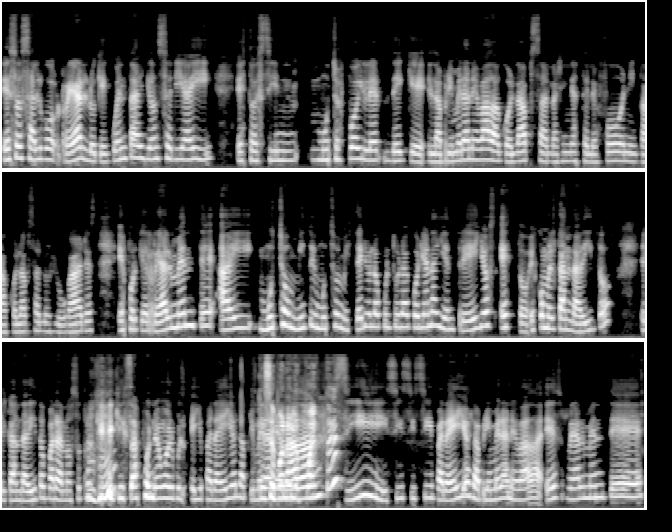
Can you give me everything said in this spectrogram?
eso es algo real. Lo que cuenta John sería ahí, esto es sin mucho spoiler, de que la primera nevada colapsa las líneas telefónicas, colapsan los lugares, es porque realmente hay mucho mito y mucho misterio en la cultura coreana y entre ellos esto, es como el candadito, el candadito para nosotros que quizás ponemos, el, para ellos la primera ¿Que se ponen los puentes? Sí, sí, sí, sí, para ellos la primera nevada es es realmente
